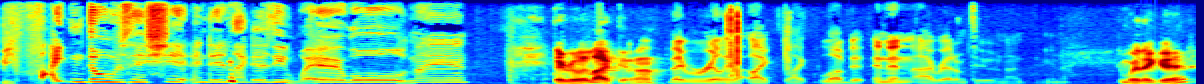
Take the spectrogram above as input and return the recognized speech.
be fighting dudes and shit, and then like there's these werewolves, man. They really liked it, huh? They really like like loved it, and then I read them too. And I, you know. Were they good?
